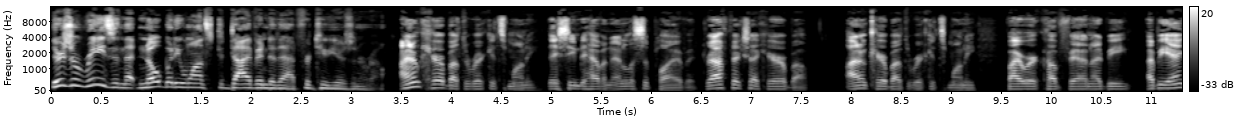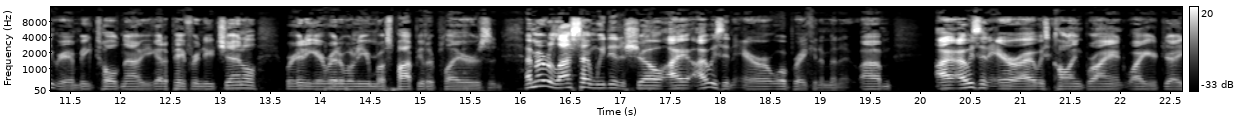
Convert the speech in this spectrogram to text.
there's a reason that nobody wants to dive into that for two years in a row. I don't care about the Ricketts money. They seem to have an endless supply of it. Draft picks I care about. I don't care about the Ricketts money. If I were a Cub fan, I'd be I'd be angry. I'm being told now you got to pay for a new channel. We're going to get rid of one of your most popular players. And I remember last time we did a show, I, I was in error. We'll break in a minute. Um, I, I was in error. I was calling Bryant while you're uh,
